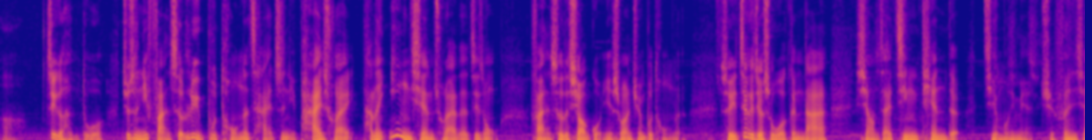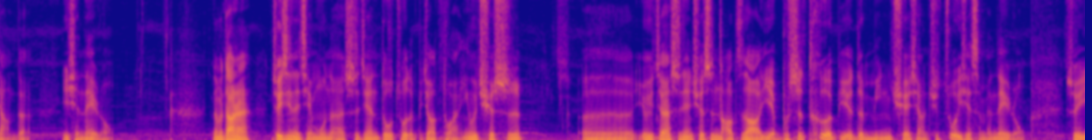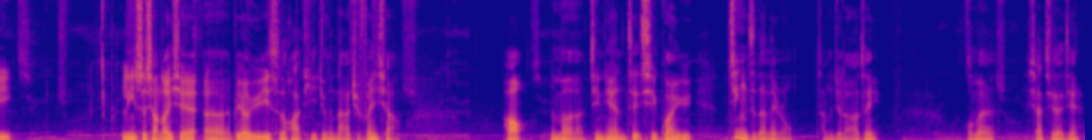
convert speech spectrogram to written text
啊这个很多，就是你反射率不同的材质，你拍出来它能映现出来的这种反射的效果也是完全不同的。所以这个就是我跟大家想在今天的节目里面去分享的一些内容。那么当然，最近的节目呢，时间都做的比较短，因为确实，呃，由于这段时间确实脑子啊也不是特别的明确，想去做一些什么内容，所以。临时想到一些呃比较有意思的话题，就跟大家去分享。好，那么今天这期关于镜子的内容，咱们就聊到这里，我们下期再见。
